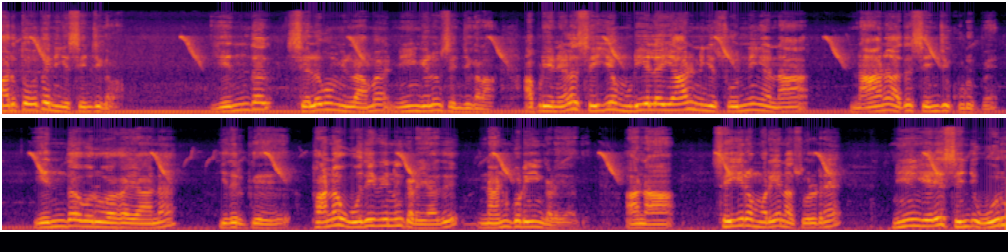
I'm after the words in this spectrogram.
மருத்துவத்தை நீங்கள் செஞ்சுக்கலாம். எந்த செலவும் இல்லாமல் நீங்களும் செஞ்சுக்கலாம். அப்படி என்னால் செய்ய முடியலையான்னு நீங்கள் சொன்னீங்கன்னா நானும் அதை செஞ்சு கொடுப்பேன். எந்த ஒரு வகையான இதற்கு பண உதவின்னு கிடையாது நன்கொடையும் கிடையாது. ஆனால் செய்கிற முறையை நான் சொல்கிறேன் நீங்களே செஞ்சு ஒரு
